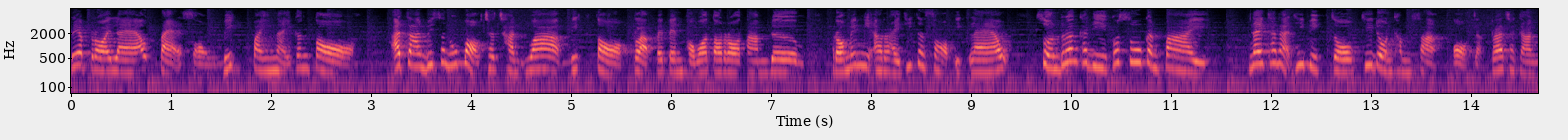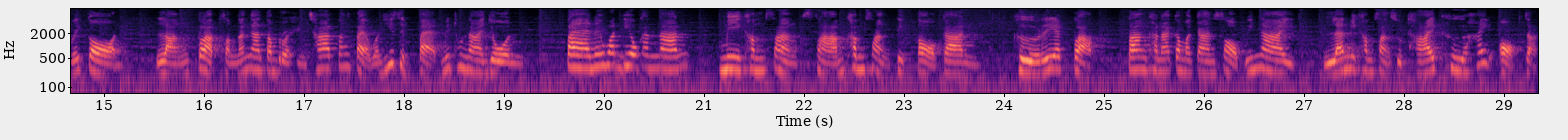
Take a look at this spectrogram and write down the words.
เรียบร้อยแล้ว แต่2บิ๊กไปไหนกันต่อ อาจารย์วิษณุบอกชัดๆว่าบิ๊กต่อกลับไปเป็นผบตรตามเดิม เพราะไม่มีอะไรที่จะสอบอีกแล้ว ส่วนเรื่องคดีก็สู้กันไป ในขณะที่บิ๊กโจ๊กที่โดนคำสั่งออกจากราชการไว้ก่อน หลังกลับสำนักงานตำรวจแห่งชาติตั้งแต่วันที่ 18 มิถุนายน แต่ในวันเดียวกันนั้น มีคำสั่ง 3คำสั่งติดต่อกัน คือเรียกกลับตั้งคณะกรรมการสอบวินัย และมีคำสั่งสุดท้ายคือให้ออกจาก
